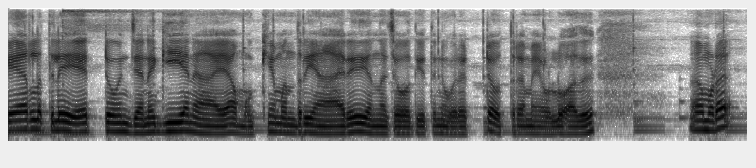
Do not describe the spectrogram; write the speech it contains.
കേരളത്തിലെ ഏറ്റവും ജനകീയനായ മുഖ്യമന്ത്രി ആര് എന്ന ചോദ്യത്തിന് ഒരൊറ്റ ഉത്തരമേ ഉള്ളൂ. അത് നമ്മുടെ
